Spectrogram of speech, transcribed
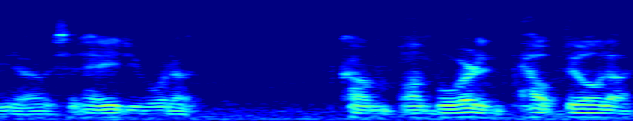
you know, said, "Hey, do you want to come on board and help build a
